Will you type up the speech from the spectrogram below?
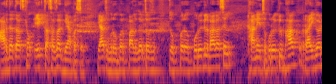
अर्धा तास किंवा एक तासाचा गॅप असेल. याचबरोबर पालघरचा जो- पर पूर्वेकडील भाग असेल ठाणेचा पूर्वेकडील भाग रायगड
